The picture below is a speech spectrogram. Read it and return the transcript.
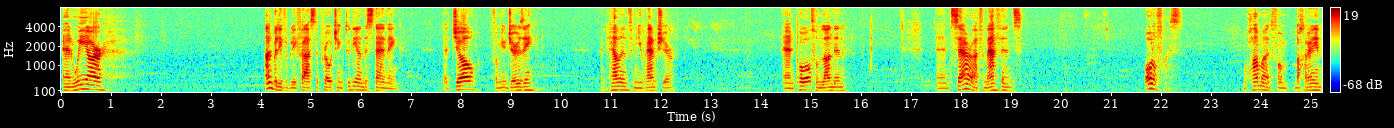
And we are unbelievably fast approaching to the understanding that Joe from New Jersey and Helen from New Hampshire and Paul from London and Sarah from Athens all of us Muhammad from Bahrain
